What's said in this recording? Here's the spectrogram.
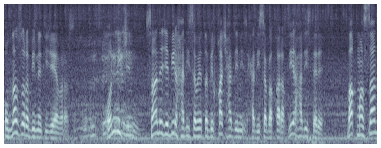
Ondan sonra bir neticeye vararsın. Onun için sadece bir hadise veya da birkaç hadis- hadise bakarak diğer hadisleri bakmazsan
